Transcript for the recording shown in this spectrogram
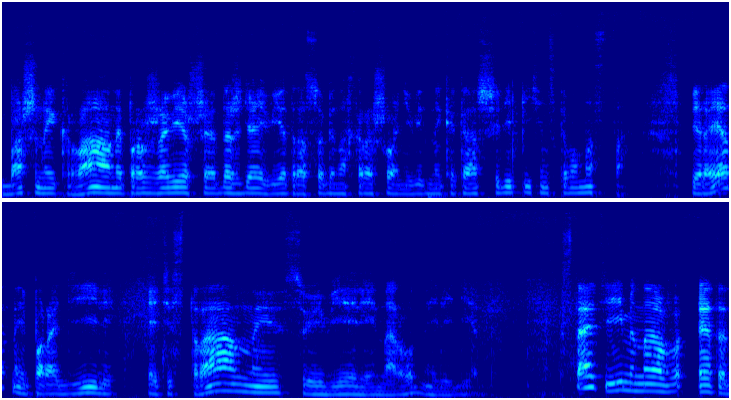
башенные краны, проржавевшие от дождя и ветра, особенно хорошо они видны как раз с Шелепихинского моста. Вероятно, и породили эти странные Кстати, именно в этот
